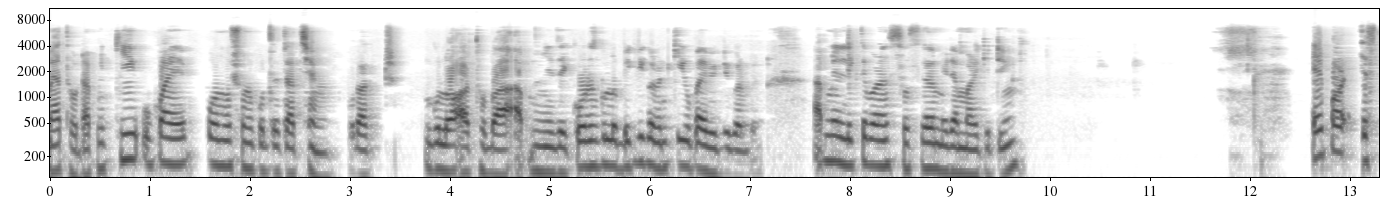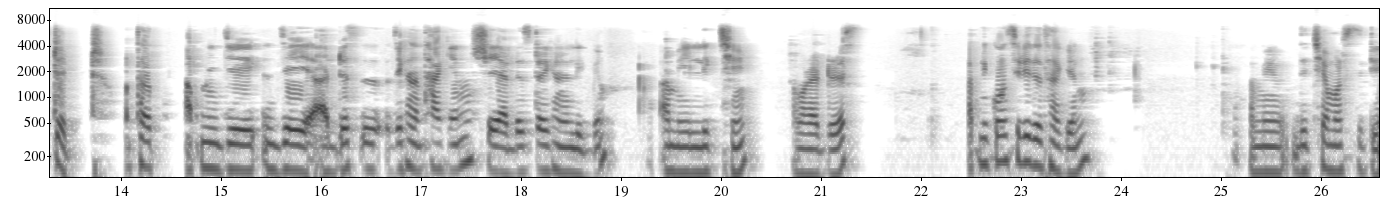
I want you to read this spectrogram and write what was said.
method আপনি কি উপায়ে প্রমোশন করতে চাচ্ছেন প্রোডাক্টগুলো অথবা আপনি যে কোর্সগুলো বিক্রি করবেন, কি উপায়ে বিক্রি করবেন? আপনি লিখতে পারেন সোশ্যাল মিডিয়া মার্কেটিং এরপর স্টেট অর্থাৎ আপনি যে যে অ্যাড্রেস যেখানে থাকেন, সেই অ্যাড্রেসটা এখানে লিখবেন। আমি লিখছি আমার অ্যাড্রেস আপনি কোন সিটিতে থাকেন? আমি দিচ্ছি আমার সিটি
